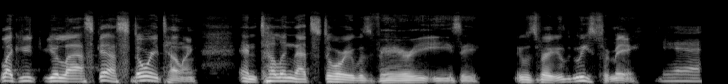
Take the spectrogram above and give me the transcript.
like you, your last guest, storytelling. And telling that story was very easy. It was very, at least for me. Yeah.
